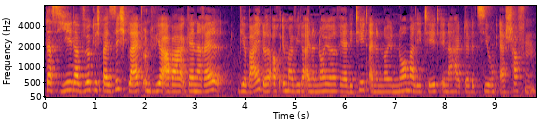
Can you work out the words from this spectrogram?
dass jeder wirklich bei sich bleibt und wir aber generell, wir beide, auch immer wieder eine neue Realität, eine neue Normalität innerhalb der Beziehung erschaffen.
